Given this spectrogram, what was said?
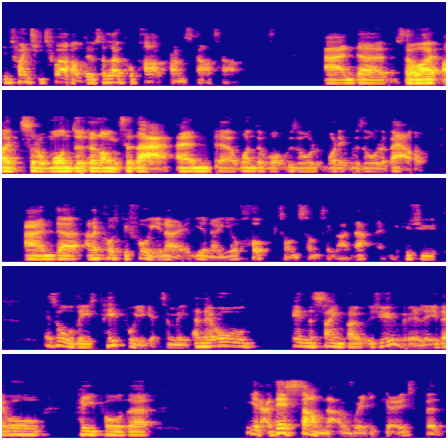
In 2012, there was a local park run startup and uh, so I, I, sort of wandered along to that and uh, wondered what was all what it was all about. And uh, and of course, before you know it, you know you're hooked on something like that then because you there's all these people you get to meet and they're all in the same boat as you. Really, they're all people that you know. There's some that are really good, but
